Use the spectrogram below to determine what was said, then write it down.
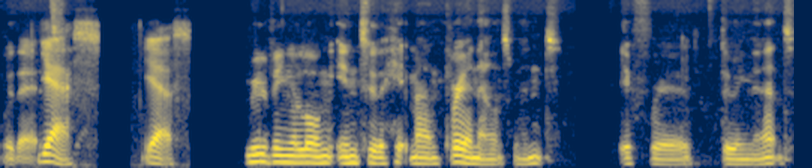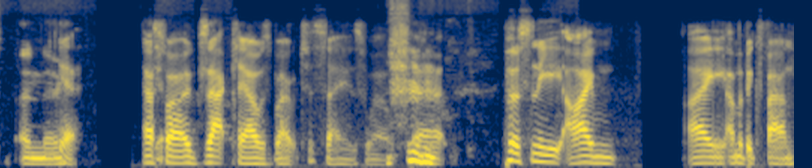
with it. Yes. Yes. Moving along into the Hitman 3 announcement, if we're doing that. Know. Yeah. That's what exactly I was about to say as well. Uh, personally, I'm I I'm a big fan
